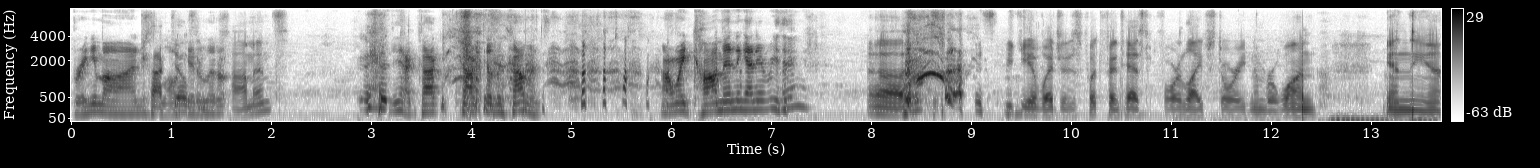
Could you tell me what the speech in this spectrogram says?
bring him on. we'll all Cocktails get a and little comments. yeah, cock, cocktails and comments. Aren't we commenting on everything? Uh, speaking of which, I just put Fantastic Four Life Story number one in the uh,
